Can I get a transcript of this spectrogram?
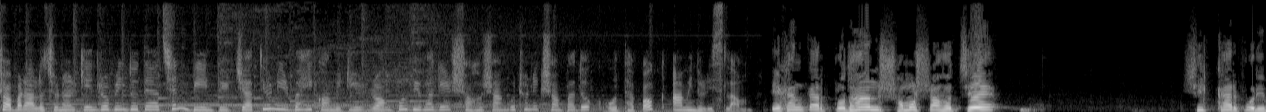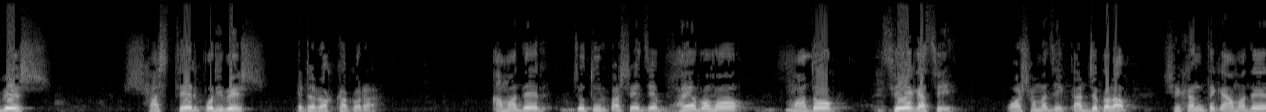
সবার আলোচনার কেন্দ্রবিন্দুতে আছেন বিএনপির জাতীয় নির্বাহী কমিটির রংপুর বিভাগের সহ সাংগঠনিক সম্পাদক অধ্যাপক আমিনুল ইসলাম। এখানকার প্রধান সমস্যা হচ্ছে শিক্ষার পরিবেশ। স্বাস্থ্যের পরিবেশ এটা রক্ষা করা। আমাদের চতুর্পাশে যে ভয়াবহ মাদক ছেয়ে গেছে, অসামাজিক কার্যকলাপ, সেখান থেকে আমাদের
